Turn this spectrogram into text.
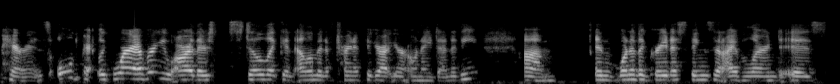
parents old parents like wherever you are there's still like an element of trying to figure out your own identity. Um, and one of the greatest things that i've learned is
